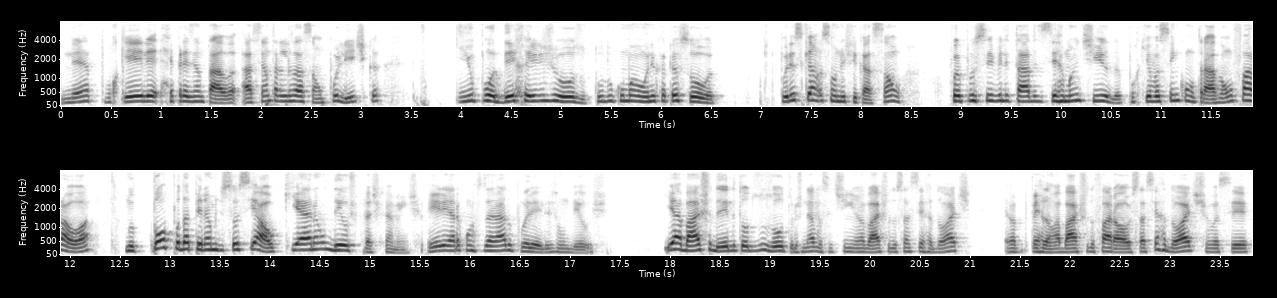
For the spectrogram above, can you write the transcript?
né? Porque ele representava a centralização política e o poder religioso, tudo com uma única pessoa. Por isso que essa unificação foi possibilitada de ser mantida, porque você encontrava um faraó no topo da pirâmide social, que era um deus praticamente. Ele era considerado por eles um deus. E abaixo dele todos os outros, né? Você tinha abaixo do sacerdote, eh, perdão, abaixo do faraó os sacerdotes, você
